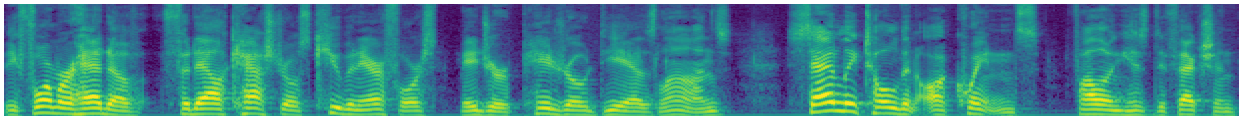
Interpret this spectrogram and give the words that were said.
the former head of Fidel Castro's Cuban Air Force, Major Pedro Diaz Lanz, sadly told an acquaintance following his defection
